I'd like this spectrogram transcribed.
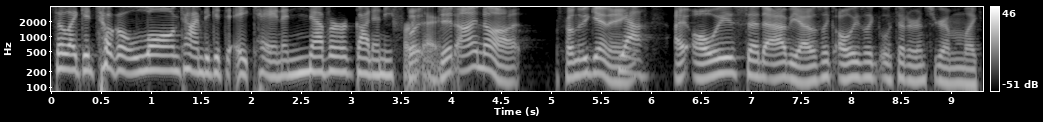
So like it took a long time to get to 8K and I never got any further. But did I not from the beginning? Yeah. I always said to Abbie, I was like, always like looked at her Instagram. I'm like,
